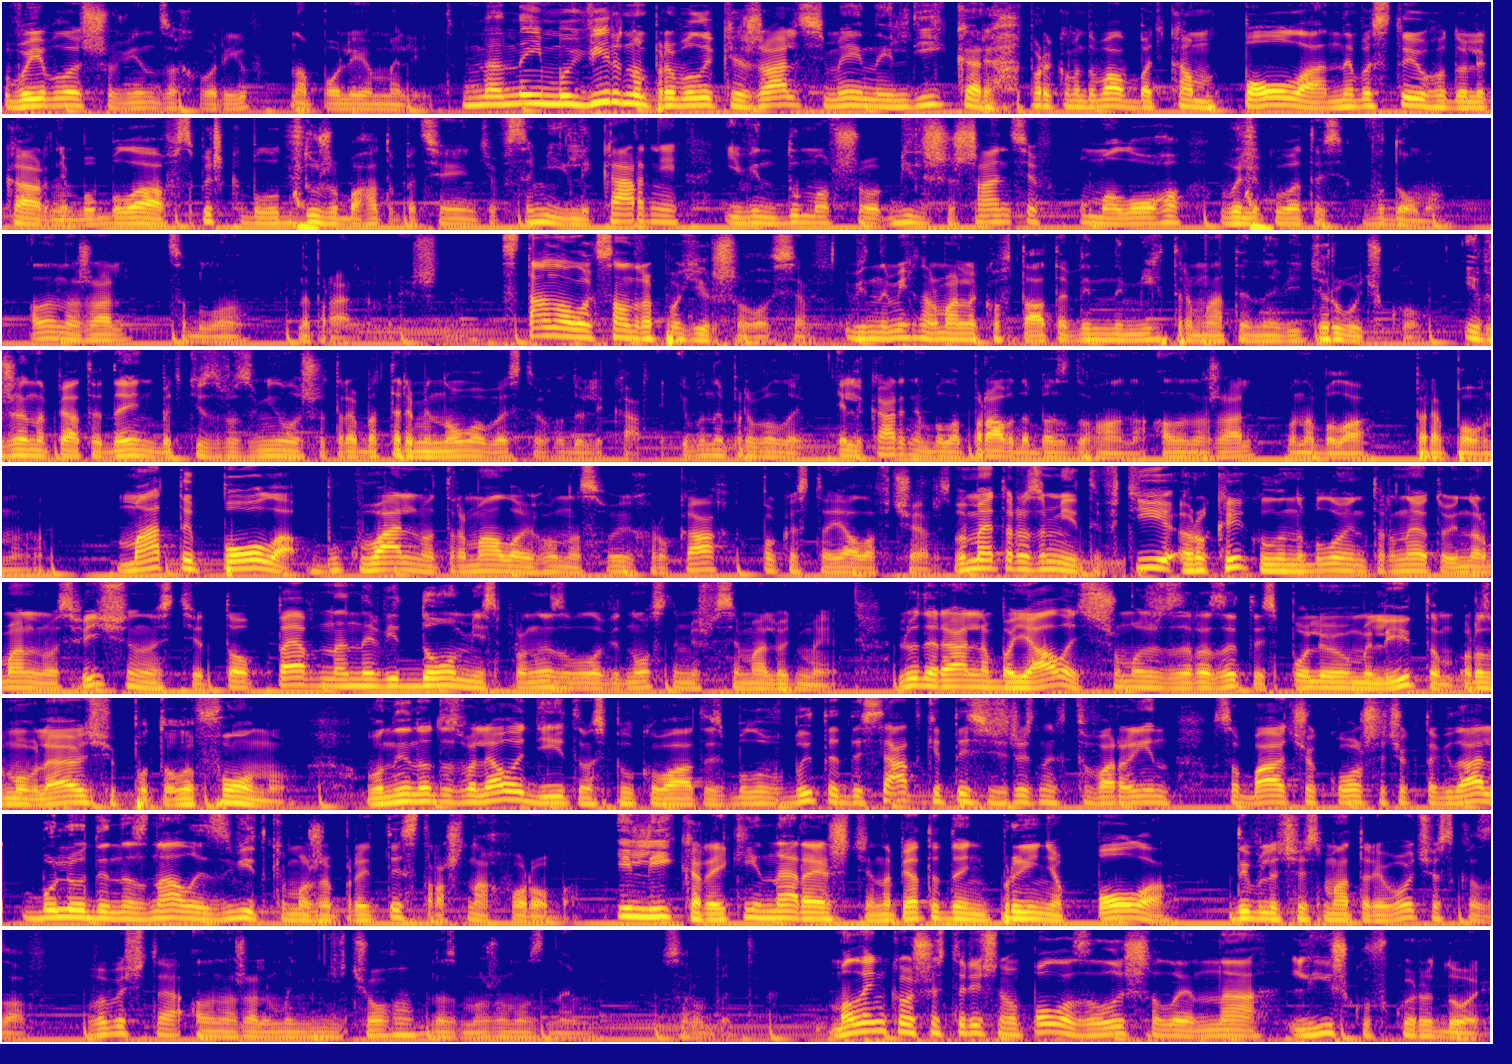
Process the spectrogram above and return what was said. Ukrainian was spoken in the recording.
Виявилось, що він захворів на поліомеліт. На неймовірно превеликий жаль, сімейний лікар порекомендував батькам Пола не вести його до лікарні, бо була вспишка, було дуже багато пацієнтів в самій лікарні, і він думав, що більше шансів у малого вилікуватись вдома. Але на жаль, це було неправильним рішенням. Стан Олександра погіршувався. Він не міг нормально ковтати, він не міг тримати навіть ручку. І вже на п'ятий день батьки зрозуміли, що треба терміново вести його до лікарні. І вони привели. І лікарня була правда бездогана, але на жаль, вона була переповнена. Мати Пола буквально тримала його на своїх руках, поки стояла в черзі. Ви маєте розуміти, в ті роки, коли не було інтернету і нормальної освіченості, то певна невідомість пронизувала відносини між всіма людьми. Люди реально боялись, що можуть заразитись поліомелітом, розмовляючи по телефону. Вони не дозволяли дітям спілкуватись, було вбити десятки тисяч різних тварин, собачок, кошечок, так далі. Бо люди не знали, звідки може прийти страшна хвороба. І лікар, який нарешті на п'ятий день прийняв пола. Дивлячись матері в очі, сказав: Вибачте, але на жаль, ми нічого не зможемо з ним зробити. Маленького шестирічного пола залишили на ліжку в коридорі,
